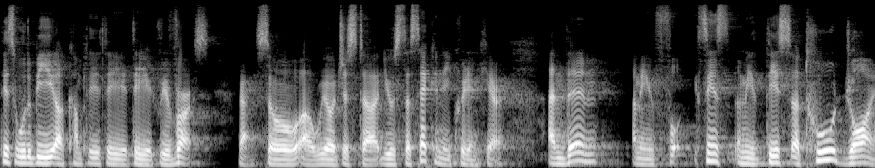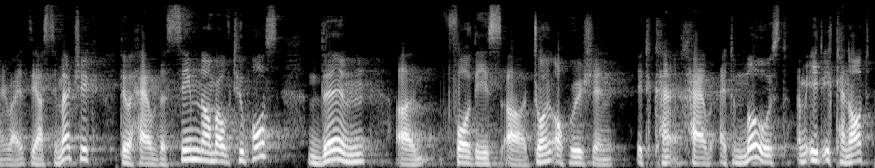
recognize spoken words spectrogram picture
this would be a completely the reverse, right? So uh, we'll just uh, use the second equation here. And then, I mean, for, since, I mean, these uh, two join, right, they are symmetric, they will have the same number of tuples, then uh, for this uh, join operation, it can have at most, I mean, it, it cannot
